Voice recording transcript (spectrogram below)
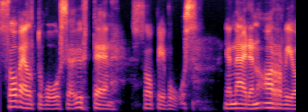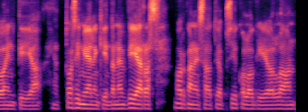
soveltuvuus ja yhteen sopivuus ja näiden arviointi ja, ja tosi mielenkiintoinen vieras organisaatiopsykologi, jolla on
